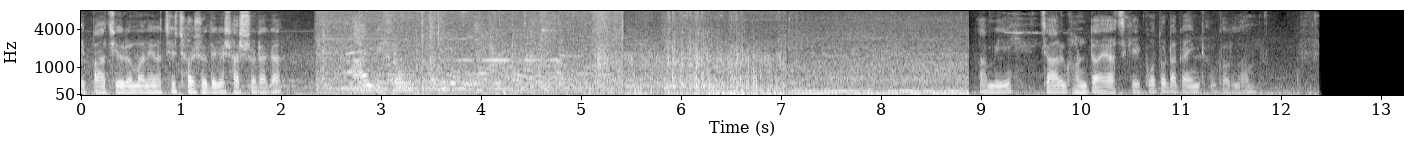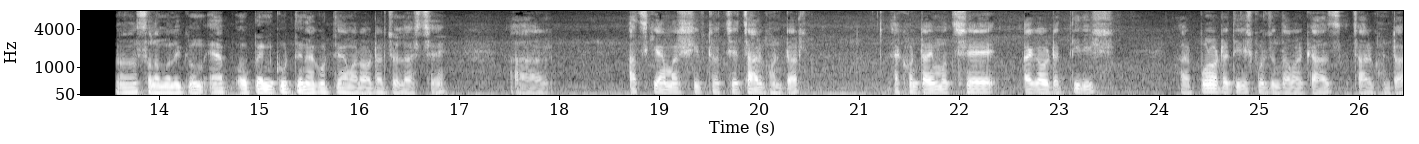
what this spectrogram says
এই পাঁচ ইউরো মানে হচ্ছে ছয়শো থেকে সাতশো টাকা। আমি চার ঘন্টায় আজকে কত টাকা ইনকাম করলাম? আসসালামু আলাইকুম। অ্যাপ ওপেন করতে না করতে আমার অর্ডার চলে আসছে। আর আজকে আমার শিফট হচ্ছে চার ঘণ্টার। এখন টাইম হচ্ছে এগারোটা তিরিশ। আর পনেরোটা তিরিশ পর্যন্ত আমার কাজ, চার ঘণ্টা।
